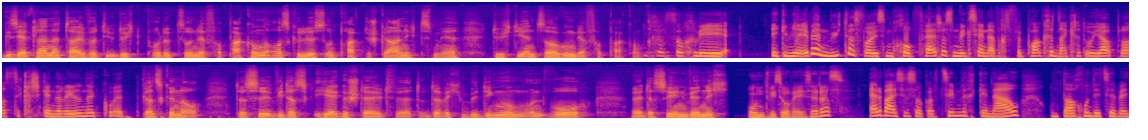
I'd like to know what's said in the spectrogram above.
sehr kleiner Teil wird die, durch die Produktion der Verpackung ausgelöst und praktisch gar nichts mehr durch die Entsorgung der Verpackung. Das ist so ein bisschen irgendwie eben ein Mythos von unserem Kopf herrscht. Also wir sehen einfach verpackt und denken, oh ja, Plastik ist generell nicht gut. Ganz genau. Das, äh, wie das hergestellt wird, unter welchen Bedingungen und wo, äh, das sehen wir nicht. Und wieso weiß er das? Er weiß es sogar ziemlich genau und da kommt jetzt eben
